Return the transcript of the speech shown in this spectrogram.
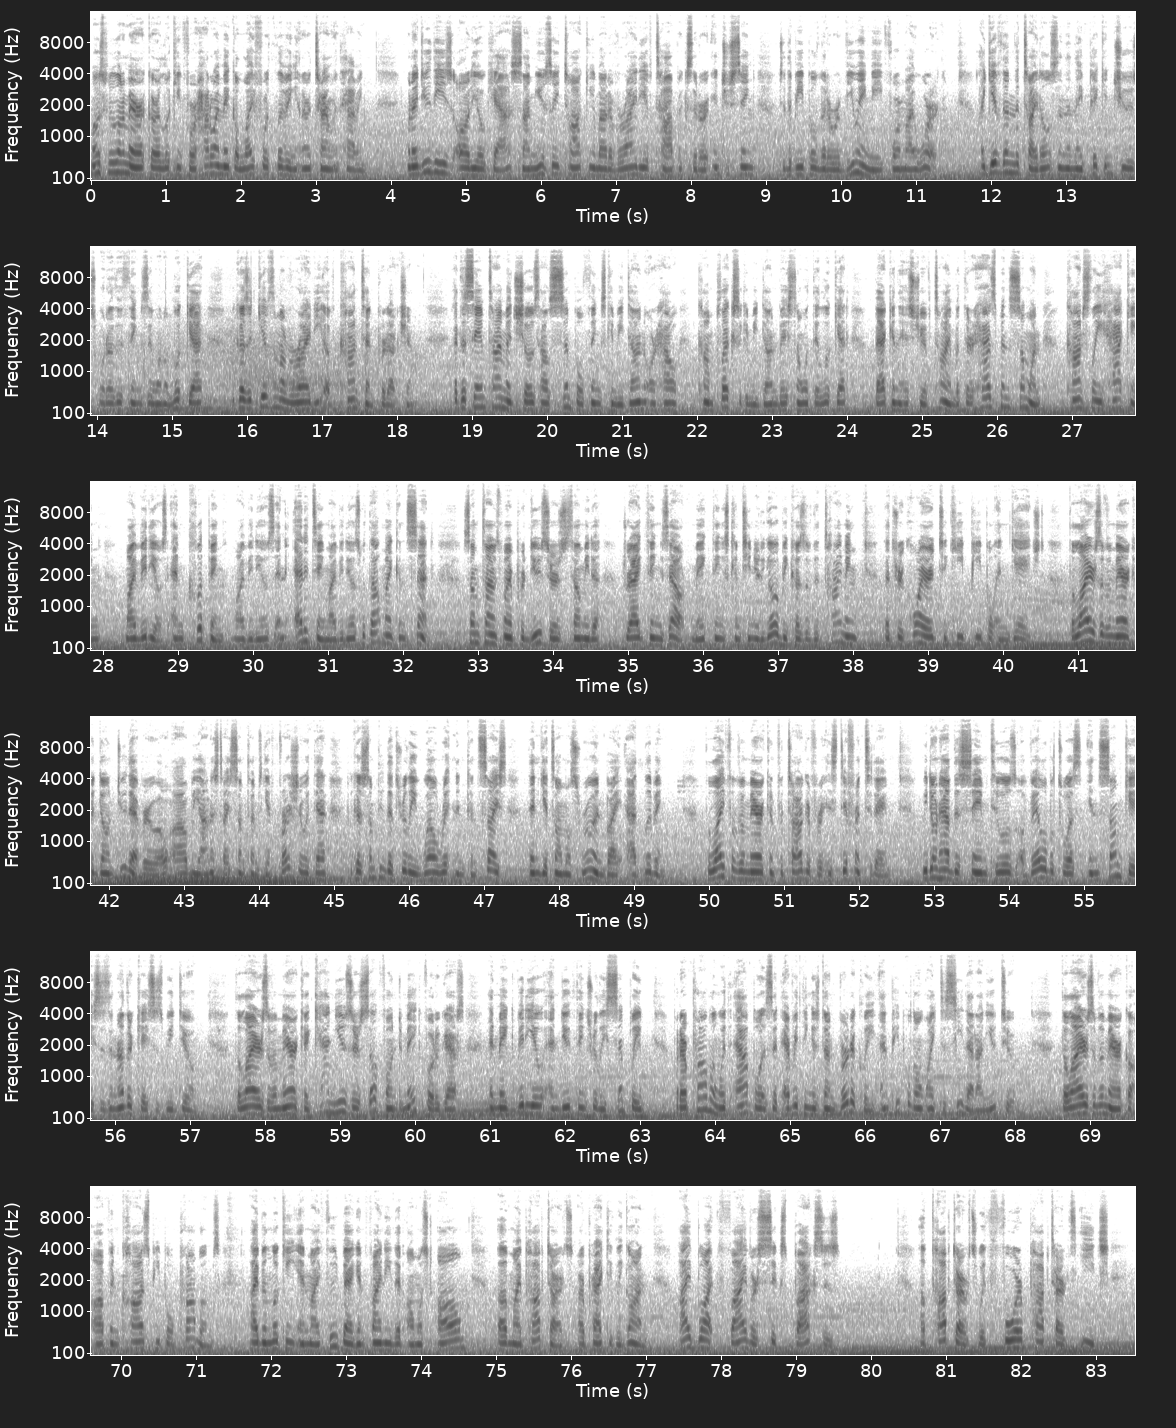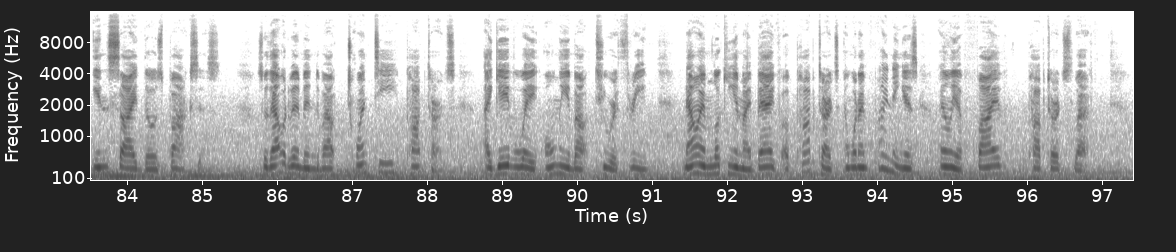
Most people in America are looking for how do I make a life worth living and a retirement having. When I do these audio casts, I'm usually talking about a variety of topics that are interesting to the people that are reviewing me for my work. I give them the titles and then they pick and choose what other things they want to look at because it gives them a variety of content production. At the same time, it shows how simple things can be done or how complex it can be done based on what they look at back in the history of time. But there has been someone constantly hacking my videos and clipping my videos and editing my videos without my consent. Sometimes my producers tell me to drag things out, make things continue to go because of the timing that's required to keep people engaged. The Liars of America don't do that very well. I'll be honest, I sometimes get frustrated with that because something that's really well written and concise then gets almost ruined by ad libbing. The life of American photographer is different today. We don't have the same tools available to us in some cases, in other cases we do. The Liars of America can use their cell phone to make photographs and make video and do things really simply, but our problem with Apple is that everything is done vertically and people don't like to see that on YouTube. The Liars of America often cause people problems. I've been looking in my food bag and finding that almost all of my Pop Tarts are practically gone. I bought five or six boxes of Pop Tarts with four Pop Tarts each inside those boxes. So that would have been about 20 Pop Tarts. I gave away only about two or three. Now I'm looking in my bag of Pop Tarts, and what I'm finding is I only have five Pop Tarts left.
